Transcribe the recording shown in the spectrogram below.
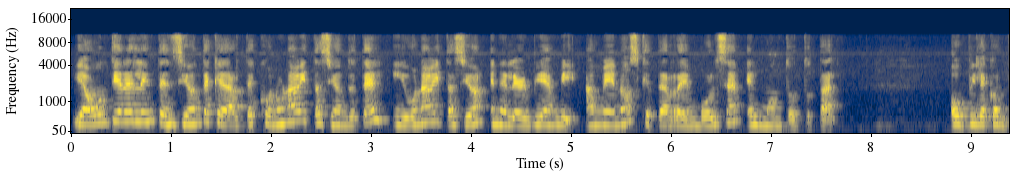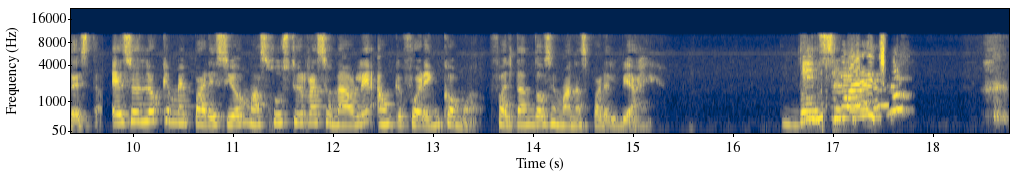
Y aún tienes la intención de quedarte con una habitación de hotel y una habitación en el Airbnb, a menos que te reembolsen el monto total. Opi le contesta, eso es lo que me pareció más justo y razonable, aunque fuera incómodo. Faltan dos semanas para el viaje. ¿Dos semanas? ha hecho?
